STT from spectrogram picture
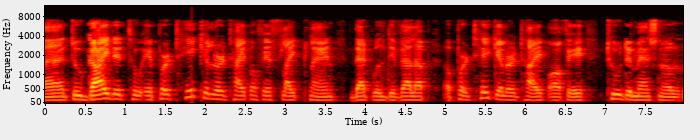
uh, to guide it to a particular type of a flight plan that will develop a particular type of a two-dimensional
